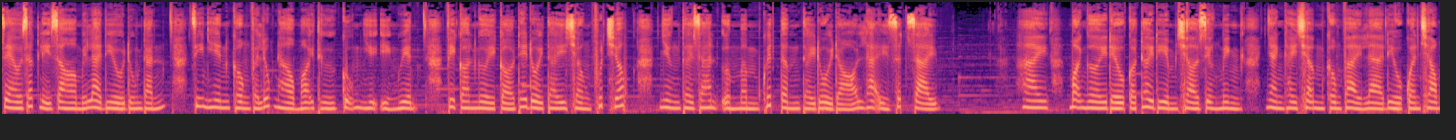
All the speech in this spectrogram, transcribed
Gieo rắc lý do mới là điều đúng đắn. Dĩ nhiên không phải lúc nào mọi thứ cũng như ý nguyện, vì con người có thể đổi thay trong phút chốc, nhưng thời gian ươm mầm quyết tâm thay đổi đó lại rất dài. 2. Mọi người đều có thời điểm cho riêng mình, nhanh hay chậm không phải là điều quan trọng.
